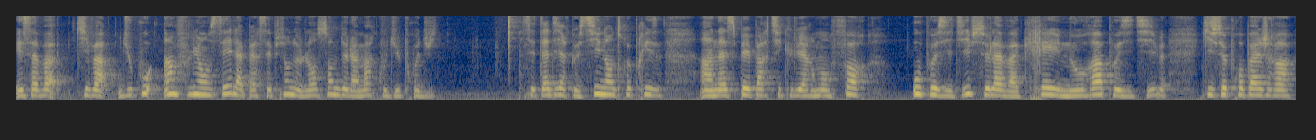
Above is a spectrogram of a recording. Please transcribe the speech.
et ça va, qui va du coup influencer la perception de l'ensemble de la marque ou du produit. C'est-à-dire que si une entreprise a un aspect particulièrement fort ou positive, cela va créer une aura positive qui se propagera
